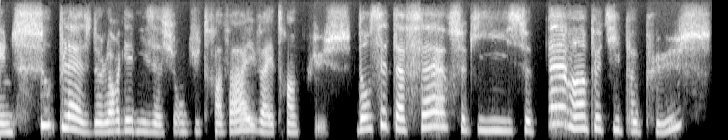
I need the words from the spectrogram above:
une souplesse de l'organisation du travail va être un plus. Dans cette affaire, ce qui se perd un petit peu plus,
